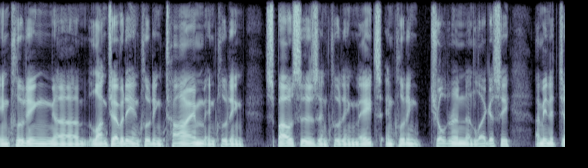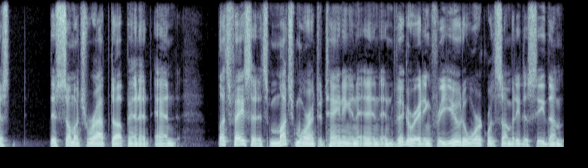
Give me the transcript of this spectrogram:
including uh, longevity, including time, including spouses, including mates, including children and legacy. I mean, it just there's so much wrapped up in it, and let's face it, it's much more entertaining and, and invigorating for you to work with somebody to see them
